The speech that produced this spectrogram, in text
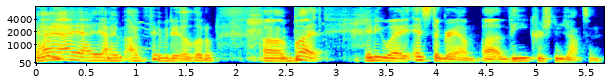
I, I, I, I, pivoted a little. Uh, but anyway, Instagram, uh, the Kristian Johnson.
